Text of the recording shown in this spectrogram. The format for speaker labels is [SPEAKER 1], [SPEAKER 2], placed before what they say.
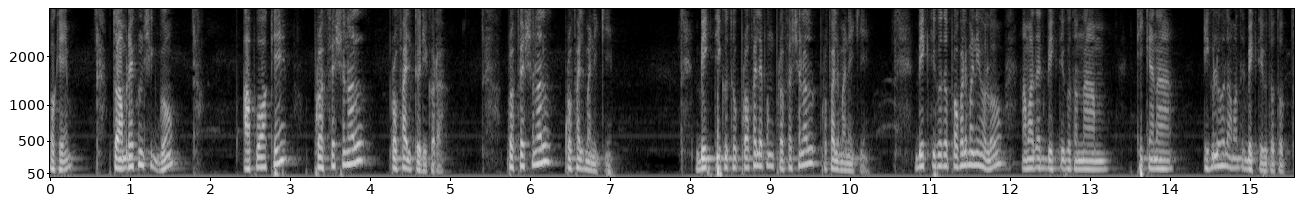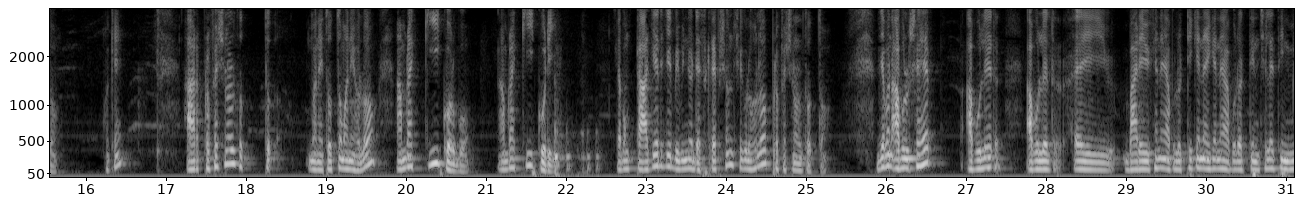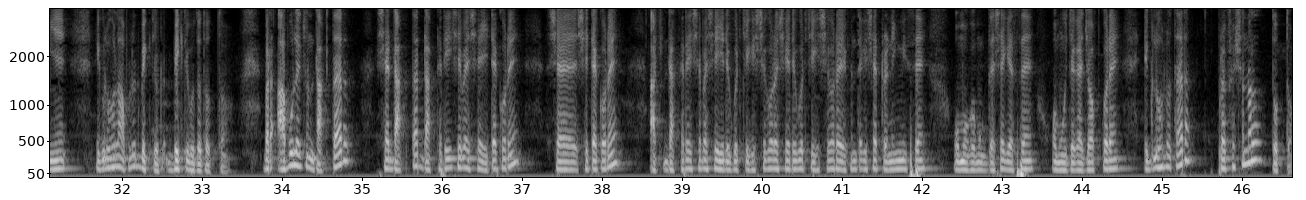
[SPEAKER 1] ওকে তো আমরা এখন শিখব আপওয়াকে প্রফেশনাল প্রোফাইল তৈরি করা। প্রফেশনাল প্রোফাইল মানে কি? ব্যক্তিগত প্রোফাইল এবং প্রফেশনাল প্রোফাইল মানে কি? ব্যক্তিগত প্রোফাইল মানে হলো আমাদের ব্যক্তিগত নাম, ঠিকানা, এগুলো হলো আমাদের ব্যক্তিগত তথ্য। ওকে আর প্রফেশনাল তথ্য মানে তথ্য মানে হলো আমরা কি করব, আমরা কি করি এবং কাজের যে বিভিন্ন ডেসক্রিপশন সেগুলো হলো প্রফেশনাল তথ্য। যেমন আবুল সাহেব আবুলের আবুলের এই বাড়ি ওইখানে, আবুলের ঠিকানা এখানে, আবুলের তিন ছেলে, তিন মেয়ে, এগুলো হলো আবুলের ব্যক্তিগত ব্যক্তিগত তথ্য এবার আবুল একজন ডাক্তার, সে ডাক্তার, ডাক্তারি হিসেবে সে এটা করে, সে সেটা করে, আর ডাক্তারি হিসেবে সে রোগের চিকিৎসা করে সেই রোগের চিকিৎসা করে এখান থেকে সে ট্রেনিং নিছে, অমুক অমুক দেশে গেছে, অমুক জায়গায় জব করে, এগুলো হলো তার প্রফেশনাল তথ্য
